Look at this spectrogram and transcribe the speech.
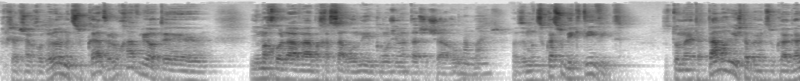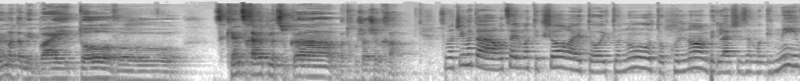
עכשיו, כשאנחנו מדברים על מצוקה, זה לא חייב להיות אה, אימא חולה ואבא חסר אונים, כמו שנטשה שרו. ממש. אז זו מצוקה סובייקטיבית. זאת אומרת, אתה מרגיש שאתה במצוקה, גם אם אתה מבית טוב, או... זה כן צריכה להיות מצוקה בתחושה שלך. זאת אומרת שאם אתה רוצה ללמוד תקשורת או עיתונות או קולנוע בגלל שזה מגניב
